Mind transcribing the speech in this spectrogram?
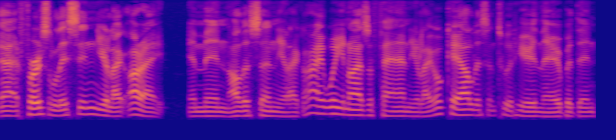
at first listen you're like all right, and then all of a sudden you're like all right, well you know as a fan you're like okay I'll listen to it here and there, but then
